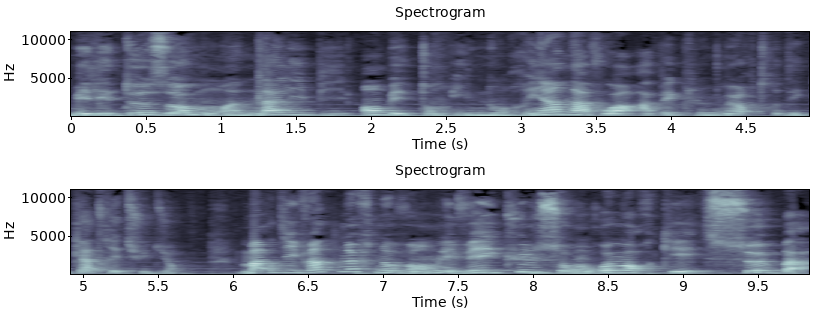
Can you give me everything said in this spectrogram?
mais les deux hommes ont un alibi en béton, ils n'ont rien à voir avec le meurtre des quatre étudiants. Mardi 29 novembre, les véhicules seront remorqués, ceux bah,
